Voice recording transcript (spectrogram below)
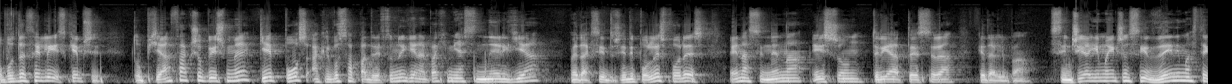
Οπότε θέλει σκέψη το ποια θα αξιοποιήσουμε και πώς ακριβώς θα παντρευτούν για να υπάρχει μια συνέργεια μεταξύ τους. Γιατί πολλές φορές ένα συν ένα ίσον 3, 4 κτλ. Στην GRM Agency δεν είμαστε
